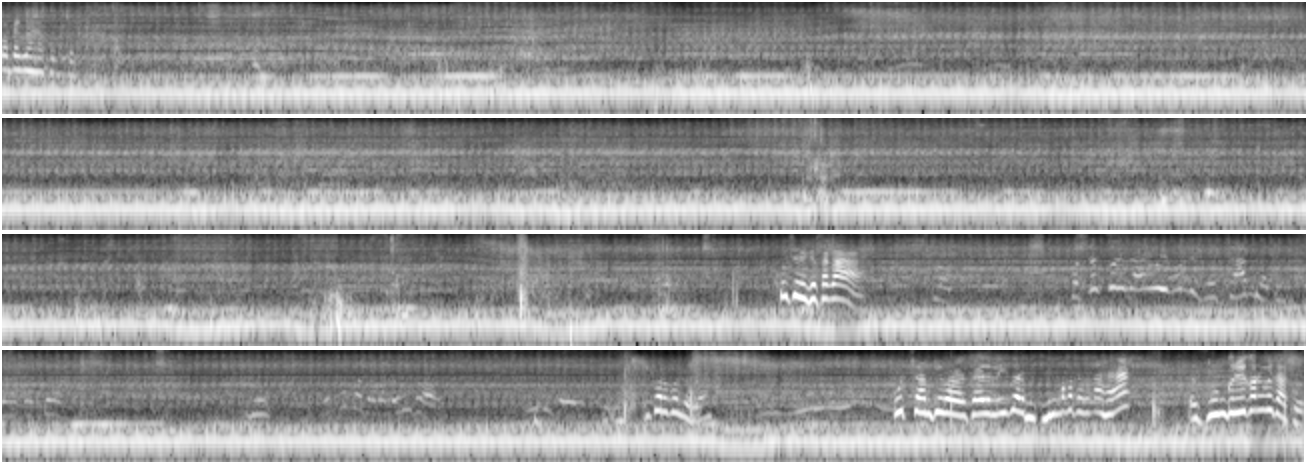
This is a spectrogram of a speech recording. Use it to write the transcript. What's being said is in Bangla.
কত গণনা করছ হয়ে গেছে গা। কি করে করল পুচ্ছাম কি করে? ই করে মিলমা কথা না হ্যাঁ? জুম করে করে হয়ে যাচ্ছে।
